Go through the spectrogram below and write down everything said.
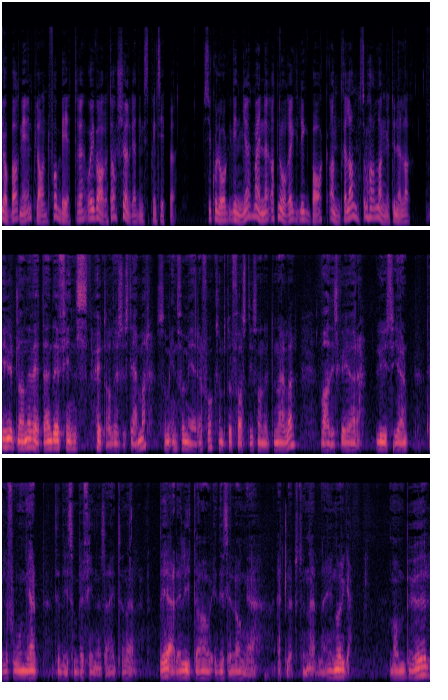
jobber med en plan for bedre å ivareta sjølredningsprinsippet. Psykolog Vinje mener at Norge ligger bak andre land som har lange tunneler. I utlandet vet jeg det finnes høyttalersystemer som informerer folk som står fast i sånne tunneler, hva de skal gjøre. Lyshjelp, telefonhjelp til de som befinner seg i tunnelen. Det er det lite av i disse lange ettløpstunnelene i Norge man bør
